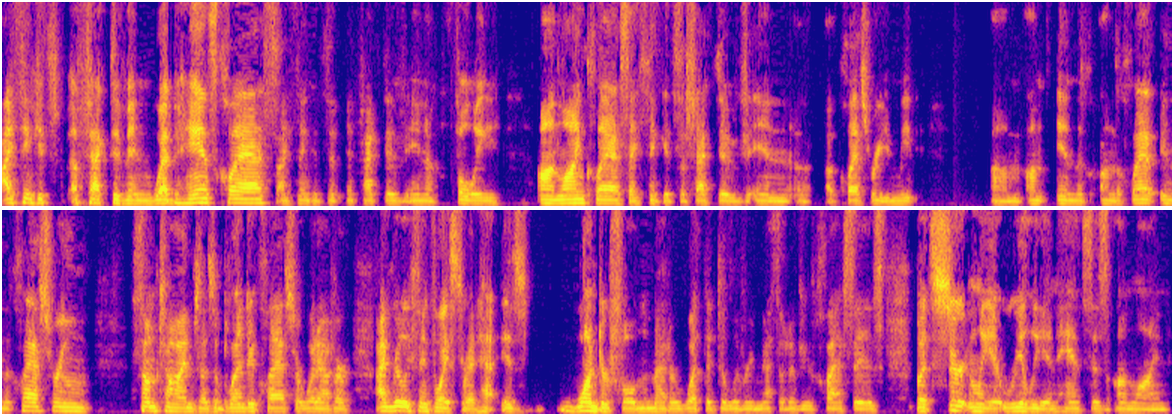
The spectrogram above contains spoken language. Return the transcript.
I think it's effective in web hands class. I think it's effective in a fully online class. I think it's effective in a, a class where you meet um, on, in the on the in the classroom sometimes as a blended class or whatever. I really think VoiceThread is wonderful no matter what the delivery method of your class is, but certainly it really enhances online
